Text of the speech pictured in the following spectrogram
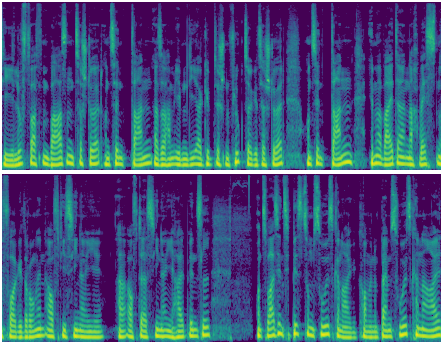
die Luftwaffenbasen zerstört und sind dann, also haben eben die ägyptischen Flugzeuge zerstört und sind dann immer weiter nach Westen vorgedrungen auf die Sinai, äh, auf der Sinai-Halbinsel. Und zwar sind sie bis zum Suezkanal gekommen. Und beim Suezkanal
